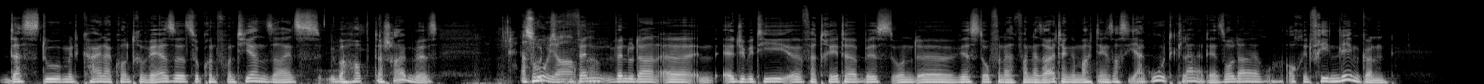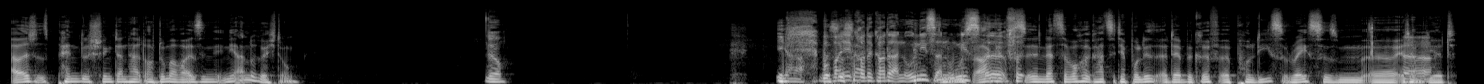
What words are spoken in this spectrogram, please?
dass du mit keiner Kontroverse zu konfrontieren seist, überhaupt da schreiben willst. Ach so, Gut, ja. Wenn, wenn du da äh, ein LGBT-Vertreter bist und äh, wirst du von der, von der Seite gemacht, dann sagst du, ja gut, klar, der soll da auch in Frieden leben können. Aber das Pendel schwingt dann halt auch dummerweise in, in die andere Richtung. ja. Ja, Wobei ist gerade halt, gerade an Unis, an Unis, USA äh, in letzter Woche hat sich der, Poli äh, der Begriff äh, Police Racism äh, etabliert.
